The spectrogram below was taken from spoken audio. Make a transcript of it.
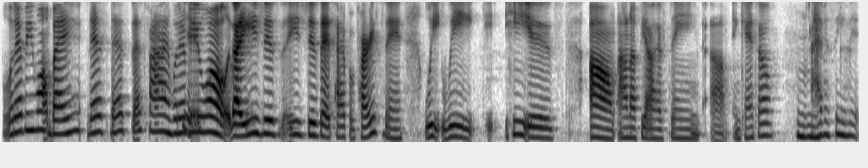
whatever you want, babe. That's that's that's fine. Whatever Yes. you want. Like he's just he's just that type of person. We we he is. Um, I don't know if y'all have seen um, Encanto. i haven't seen it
